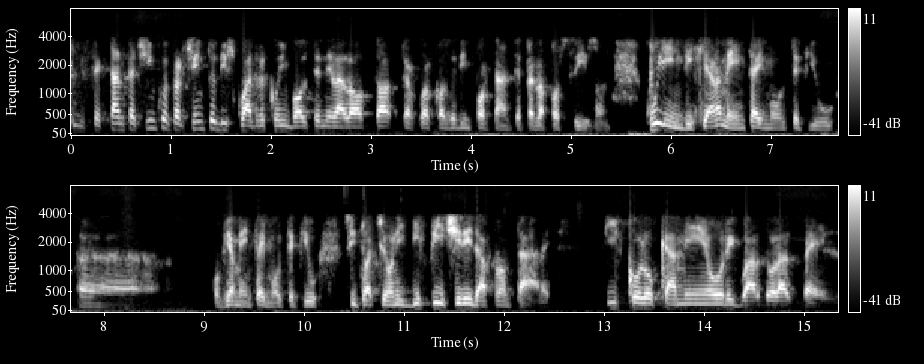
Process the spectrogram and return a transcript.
il 75% di squadre coinvolte nella lotta per qualcosa di importante per la post season. Quindi chiaramente hai molte più, eh, ovviamente hai molte più situazioni difficili da affrontare piccolo cameo riguardo la Svel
